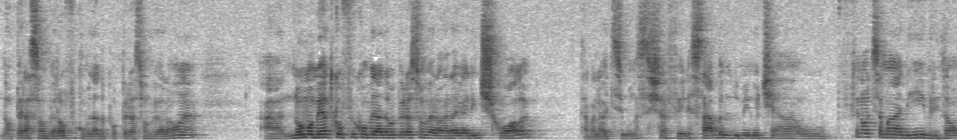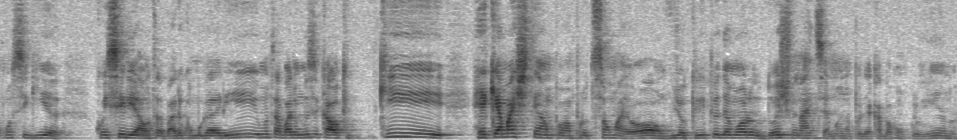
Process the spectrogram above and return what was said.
na Operação Verão, fui convidado para Operação Verão, né? Ah, no momento que eu fui convidado para Operação Verão, era Gari de escola, trabalhava de segunda a sexta-feira, sábado e domingo eu tinha o final de semana livre, então eu conseguia conciliar o trabalho como gari e um trabalho musical que, que requer mais tempo, uma produção maior, um videoclipe eu demoro dois finais de semana para poder acabar concluindo.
